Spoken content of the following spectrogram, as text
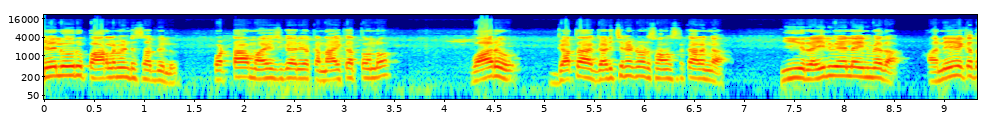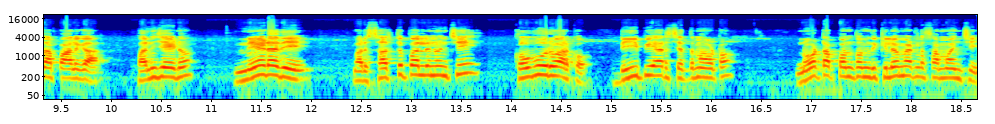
ఏలూరు పార్లమెంటు సభ్యులు పొట్టా మహేష్ గారి యొక్క నాయకత్వంలో వారు గత గడిచినటువంటి సంవత్సర కాలంగా ఈ రైల్వే లైన్ మీద అనేక దపాలుగా పనిచేయడం నేడది మరి సత్తుపల్లి నుంచి కొవ్వూరు వరకు డిపిఆర్ సిద్ధమవటం నూట పంతొమ్మిది కిలోమీటర్ల సంబంధించి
